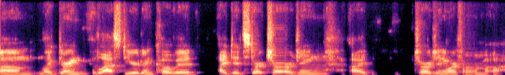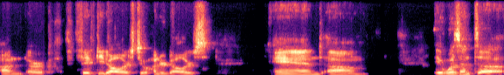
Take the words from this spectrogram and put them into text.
um, like during last year during COVID, I did start charging. I charge anywhere from a hundred or fifty dollars to a hundred dollars, and um, it wasn't. Uh,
